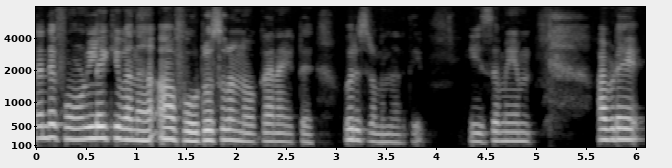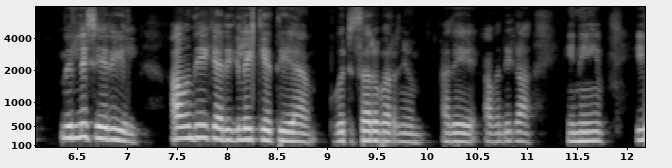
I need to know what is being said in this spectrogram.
തന്റെ ഫോണിലേക്ക് വന്ന ആ ഫോട്ടോസുകൾ നോക്കാനായിട്ട് ഒരു ശ്രമം നടത്തി. ഈ സമയം അവിടെ നെല്ലിശ്ശേരിയിൽ അവന്തിക്ക് അരികിലേക്ക് എത്തിയ പോറ്റി സാറ് പറഞ്ഞു അതെ അവന്തിക ഇനി ഈ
